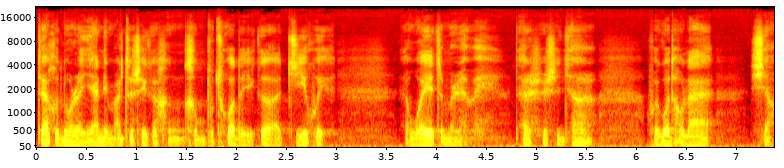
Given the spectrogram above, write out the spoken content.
在很多人眼里面，这是一个很很不错的一个机会，我也这么认为。但是实际上回过头来想，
